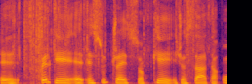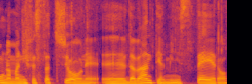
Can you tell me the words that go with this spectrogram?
Eh, perché è, successo che c'è stata una manifestazione eh, davanti al Ministero,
